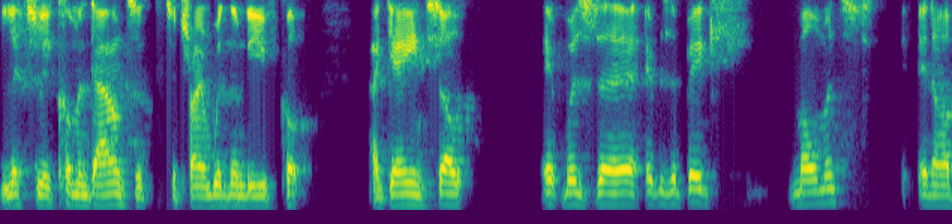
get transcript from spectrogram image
literally coming down to to try and win them the Youth Cup again. So it was uh, it was a big moment in our.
